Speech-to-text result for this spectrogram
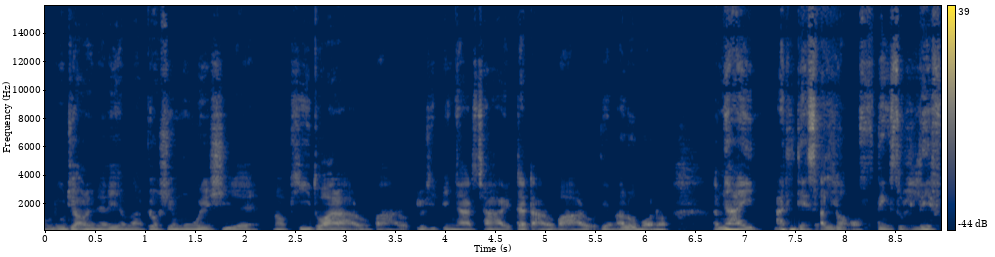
ဟိုလူကြောင်နေနေလေးရမလားပျော်ရွှင်မှုတွေရှိတယ်နော်ခီးသွားတာတော့ဘာတော့ပြီးလို့ရှိပညာတခြားတွေတက်တာတော့ဘာတော့ဒီမှာအဲ့လိုပေါ့နော်အများကြီး I think there's a lot of things to live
